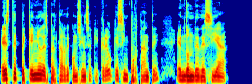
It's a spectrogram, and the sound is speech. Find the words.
este pequeño despertar de conciencia que creo que es importante, en donde decía,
